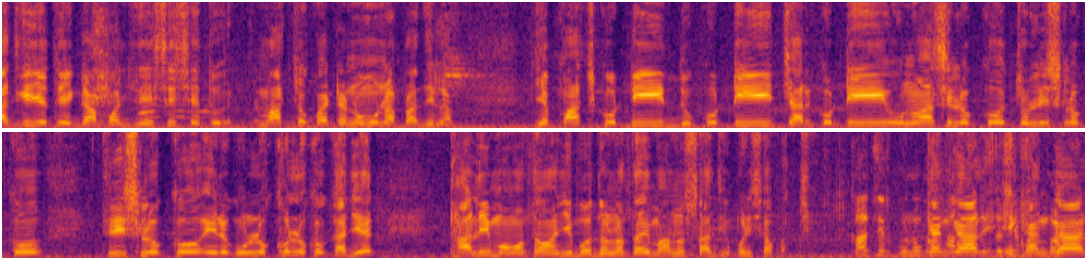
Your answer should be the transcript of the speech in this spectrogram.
আজকে যেহেতু এই গ্রাম পঞ্চায়েতে এসেছি, সেহেতু মাত্র কয়েকটা নমুনা আপনার দিলাম। যে পাঁচ কোটি, দু কোটি, চার কোটি, উনআশি লক্ষ, চল্লিশ লক্ষ, ত্রিশ লক্ষ, এরকম লক্ষ লক্ষ কাজের ঢালি মমতা ব্যানার্জি বদলতায় মানুষ আজকে পরিষেবা পাচ্ছে। কাজের এখানকার?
